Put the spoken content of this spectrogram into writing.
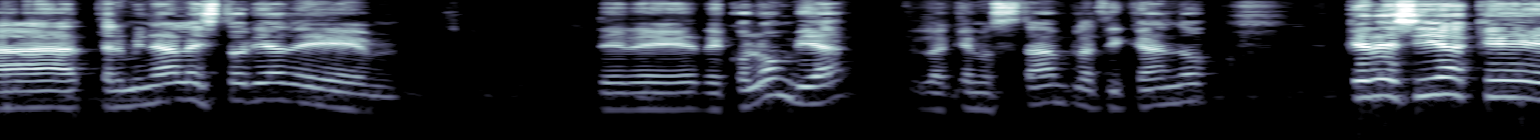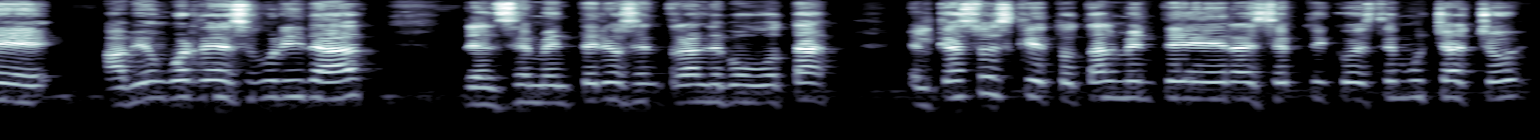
a terminar la historia de, de, de- de Colombia, la que nos estaban platicando, que decía que había un guardia de seguridad del cementerio central de Bogotá. El caso es que totalmente era escéptico este muchacho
